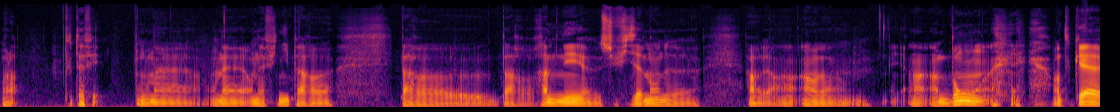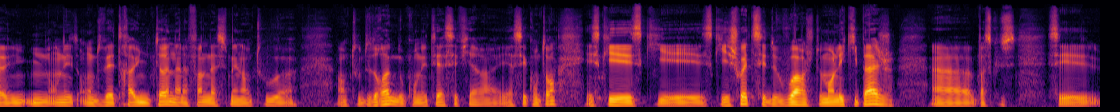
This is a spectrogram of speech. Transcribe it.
Voilà, tout à fait. On a, on a, on a fini par, euh, par, par ramener suffisamment de, un, bon, en tout cas, on, devait être à une tonne à la fin de la semaine en tout, euh, en de drogue, donc on était assez fiers et assez contents. Et ce qui est, chouette, c'est de voir justement l'équipage, euh, parce que c'est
